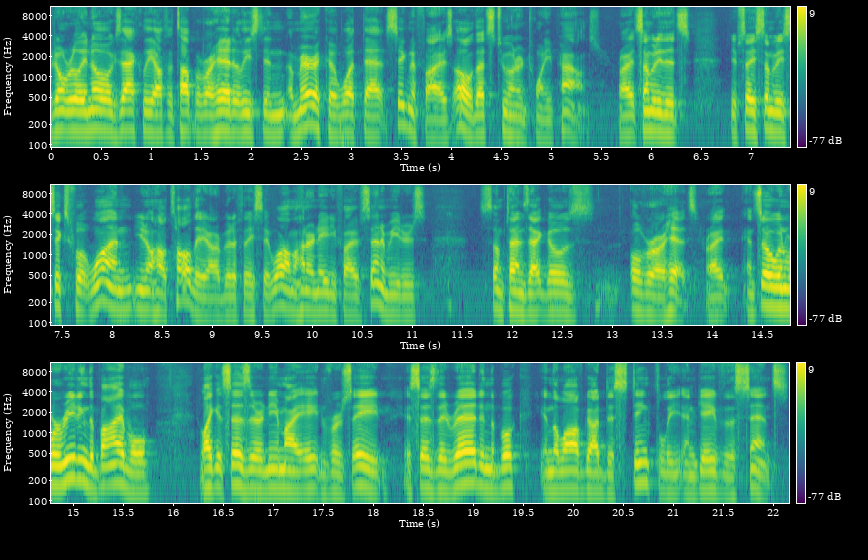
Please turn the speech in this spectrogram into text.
we don't really know exactly off the top of our head, at least in America, what that signifies. Oh, that's 220 pounds, right? Somebody that's, if say somebody's six foot one, you know how tall they are, but if they say, well, I'm 185 centimeters, sometimes that goes over our heads, right? And so when we're reading the Bible, like it says there in Nehemiah 8 and verse 8, it says, They read in the book in the law of God distinctly and gave the sense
